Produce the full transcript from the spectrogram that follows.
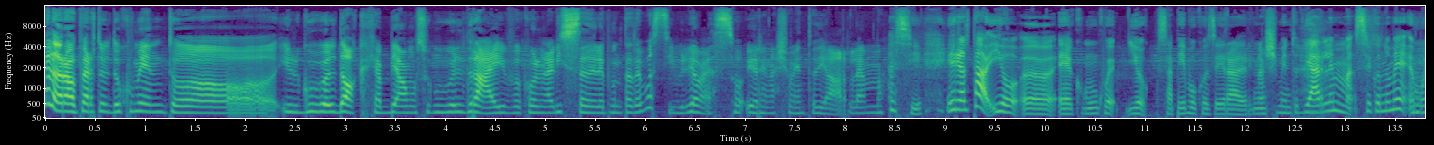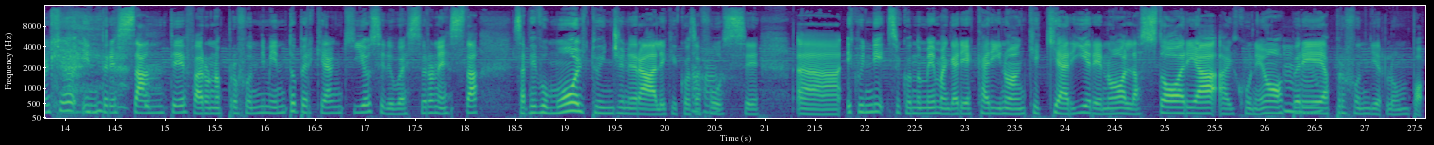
E allora ho aperto il documento, il Google Doc che abbiamo su Google Drive con la lista delle puntate possibili e ho messo il Rinascimento di Harlem. Eh sì, in realtà io eh, comunque io sapevo cos'era il Rinascimento di Harlem, ma secondo me è molto Ok. interessante fare un approfondimento perché anch'io, se devo essere onesta, sapevo molto in generale che cosa Ah. fosse eh, e quindi secondo me magari è carino anche chiarire no, la storia, alcune opere, Mhm. approfondirlo un po'.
